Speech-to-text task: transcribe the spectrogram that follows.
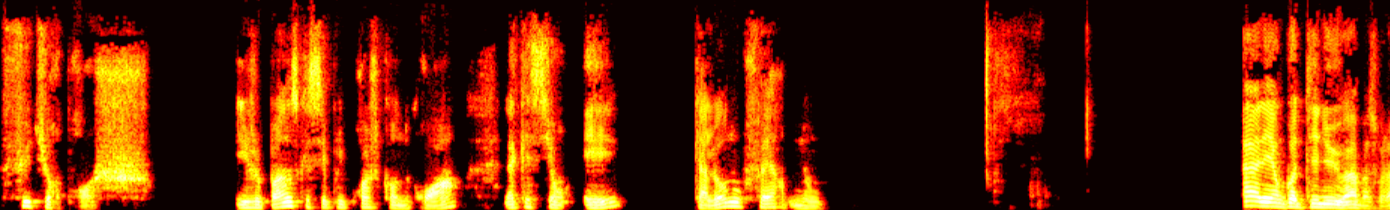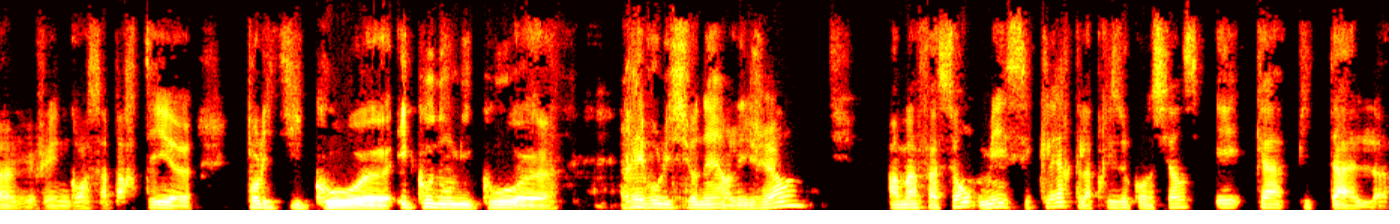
futur proche. Et je pense que c'est plus proche qu'on ne croit. La question est, qu'allons-nous faire nous? Allez, on continue, hein, parce que là, j'ai une grosse aparté euh, politico-économico-révolutionnaire euh, légère à ma façon, mais c'est clair que la prise de conscience est capitale.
